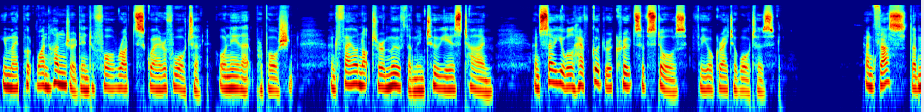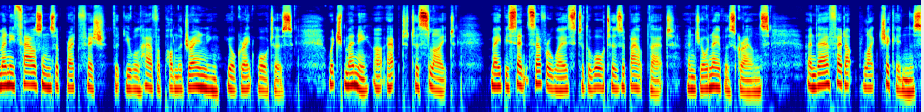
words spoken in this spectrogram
you may put 100 into four rods square of water, or near that proportion, and fail not to remove them in two years' time, and so you will have good recruits of stores for your greater waters. And thus the many thousands of bred fish that you will have upon the draining your great waters, which many are apt to slight, may be sent several ways to the waters about that and your neighbours' grounds, and there fed up like chickens,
